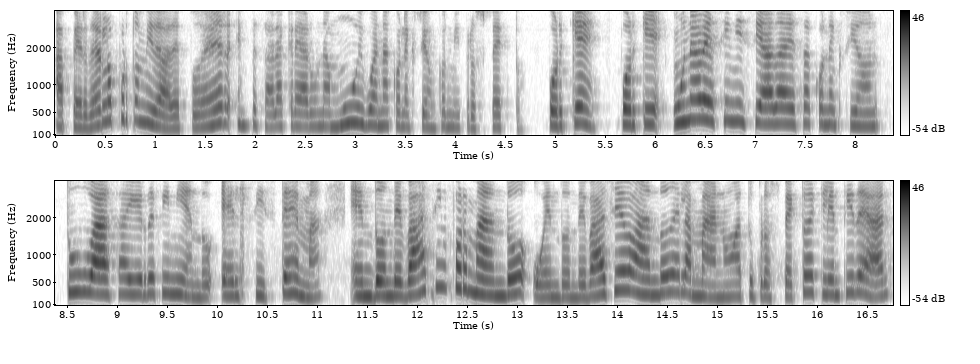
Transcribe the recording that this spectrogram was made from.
a perder la oportunidad de poder empezar a crear una muy buena conexión con mi prospecto. ¿Por qué? Porque una vez iniciada esa conexión, tú vas a ir definiendo el sistema en donde vas informando o en donde vas llevando de la mano a tu prospecto de cliente ideal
